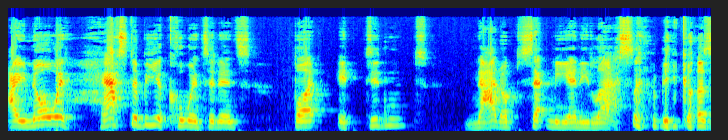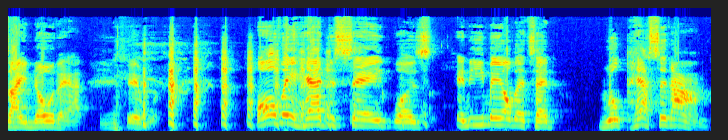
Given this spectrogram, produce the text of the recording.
I know it has to be a coincidence, but it didn't not upset me any less because I know that. It, all they had to say was an email that said, "We'll pass it on."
